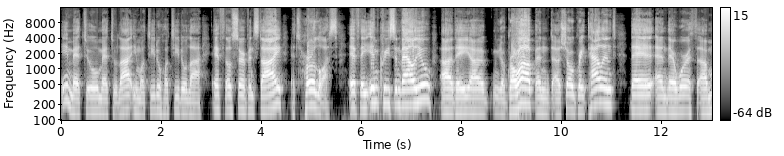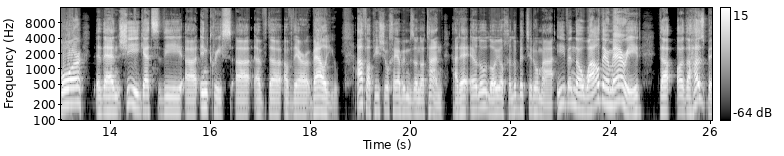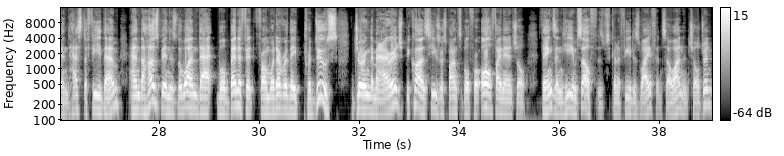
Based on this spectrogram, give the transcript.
Imetu metula imotiru hotiru la. If those servants die, it's her loss. If they increase in value, uh, they uh, you know, grow up and uh, show great talent, they, and they're worth uh, more, then she gets the uh, increase uh, of the of their value. Even though while they're married, the uh, the husband has to feed them, and the husband is the one that will benefit from whatever they produce during the marriage because he's responsible for all financial things, and he himself is going to feed his wife and so on and children.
